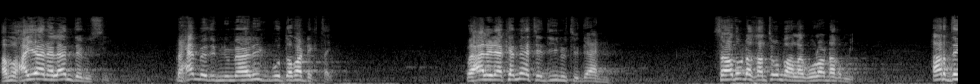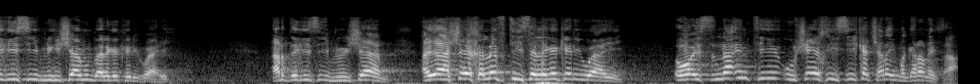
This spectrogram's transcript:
Abu xayaan alandalusi maxamed ibnu maalik buu daba dhigtay. Waxaa la yidhaha kamaa tadiinu tudaani? Saaad u dhaqanto un baa lagula dhaqmi. Ardaygiisii ibnu hishaam un baa laga keri waayey. Ardaygiisii ibnu hishaam ayaa sheekha laftiisa laga keri waayey. Oo isna intii uu sheekhiisii ka jaray ma garanaysaa.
